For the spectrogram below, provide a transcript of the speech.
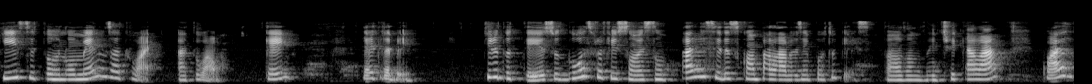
que se tornou menos atual? atual ok? Letra B. Tira do texto duas profissões são parecidas com as palavras em português. Então, nós vamos identificar lá quais,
